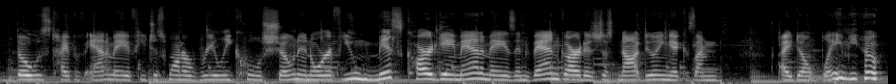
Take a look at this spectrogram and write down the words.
those type of anime, if you just want a really cool shonen, or if you miss card game animes and Vanguard is just not doing it because I'm, I don't blame you.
